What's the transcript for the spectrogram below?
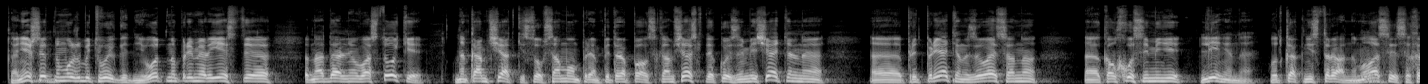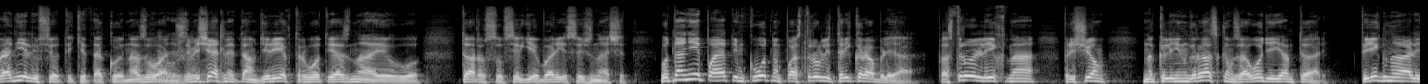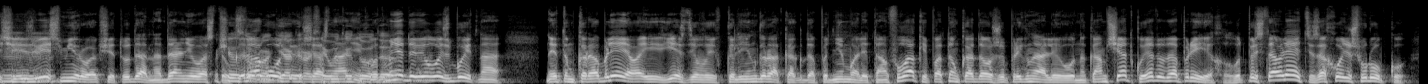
Конечно, это может быть выгоднее. Вот, например, есть э, на Дальнем Востоке, на Камчатке, в самом прям Петропавловск-Камчатске, такое замечательное э, предприятие, называется оно колхоз имени Ленина. Вот как ни странно, молодцы, сохранили все-таки такое название. Хороший, Замечательный там директор, вот я знаю его, Тарусов Сергей Борисович, значит. Вот они по этим квотам построили три корабля. Построили их на, причем на Калининградском заводе «Янтарь». Перегнали через угу. весь мир вообще туда, на Дальний Восток. Вообще и работают сейчас на них. Иду, вот да. мне довелось быть на на этом корабле. Я ездил и в Калининград, когда поднимали там флаг, и потом, когда уже пригнали его на Камчатку, я туда приехал. Вот представляете, заходишь в рубку,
